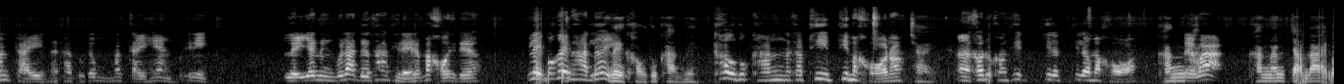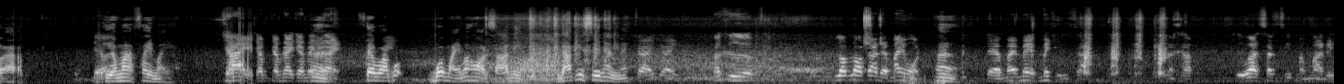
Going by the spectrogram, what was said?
มันไกลนะครับถูกต้องมันไกลแห้งบัดที่นี่เลยอย่างหนึ่งเวลาเดินทางที่ไหนมาขอที่ไหนเลขบ่เคยผ่านเลย เลขเขาทุกครั้งเลย เข้าทุกครั้งนะครับ ที่ที่มาขอเนาะใช่ เออเข้าทุกครั้งที่ที่ที่เรามาขอ ครั้งแต่ว่า ครั้งนั้นจำได้ว่าเดี๋ยว เกี่ยวมาไฟใหม่ ใช่จำจำได้จำได้เออได้ แต่ว่าบ่บ่ใหม่มาหอดสารนี่ดับที่ซื้อนั่นไหมใช่ใช่ก็คือรอบๆด้านแต่ไม่หมดอ่าแต่ไม่ไม่ไม่ถึงสามนะครับ ถือว่าซักซิดมากๆดิ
